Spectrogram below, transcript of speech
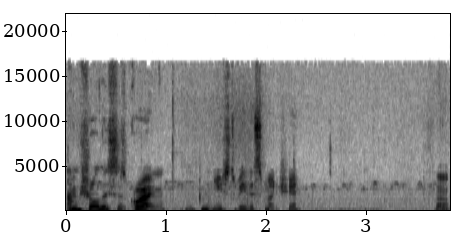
I'm sure this has grown. It didn't used to be this much here. But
